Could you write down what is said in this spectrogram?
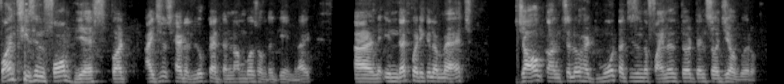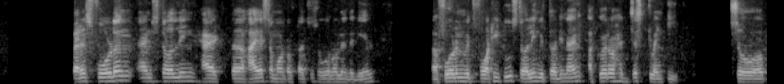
Once he's in form, yes, but I just had a look at the numbers of the game, right? And in that particular match, João Cancelo had more touches in the final third than Sergio Aguero. Whereas Foden and Sterling had the highest amount of touches overall in the game. Uh, Foden with 42, Sterling with 39, Aguero had just 20. So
